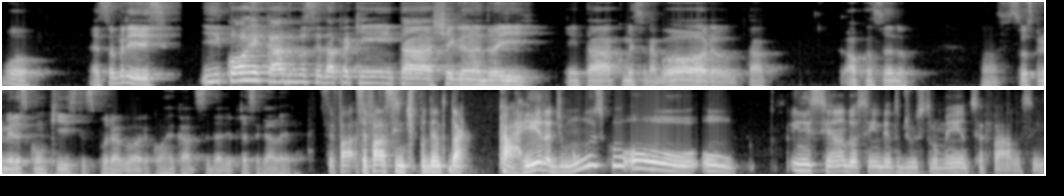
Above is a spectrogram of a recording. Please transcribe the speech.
Pô, é sobre isso. E qual recado você dá para quem está chegando aí? Quem está começando agora, ou está alcançando as suas primeiras conquistas por agora? Qual recado você daria para essa galera? Você fala, você fala assim, tipo, dentro da carreira de músico ou, ou iniciando assim dentro de um instrumento, você fala assim?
